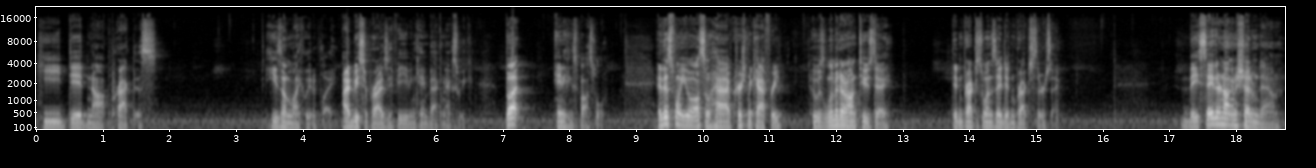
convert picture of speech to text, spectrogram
He did not practice. He's unlikely to play. I'd be surprised if he even came back next week. But anything's possible. At this point, you also have Chris McCaffrey, who was limited on Tuesday, didn't practice Wednesday, didn't practice Thursday. They say they're not going to shut him down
